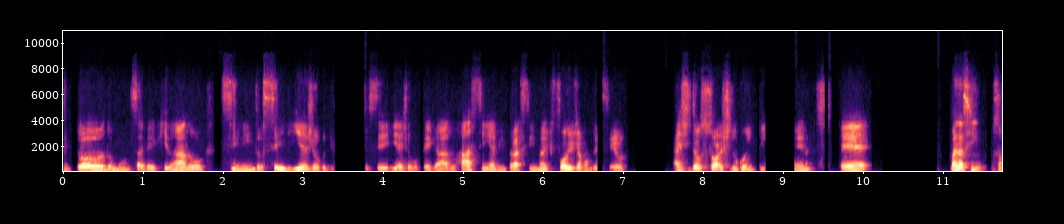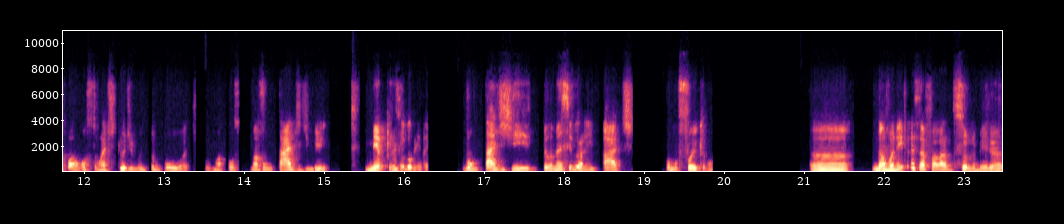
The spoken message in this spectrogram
Assim, todo mundo sabia que lá no cilindro seria jogo difícil, seria jogo pegado, Racing ia vir para cima, foi o que aconteceu. A gente deu sorte do gol em né? é, Mas assim, o São Paulo mostrou uma atitude muito boa, tipo, uma, uma vontade de. Mesmo que ele jogou bem, mas vontade de pelo menos segurar o um empate. Como foi que. Uh, não vou nem precisar falar sobre o Miranda,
